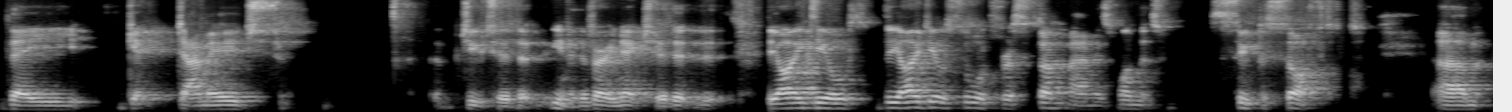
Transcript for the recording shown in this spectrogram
they get damaged due to the you know the very nature. The, the, the ideal the ideal sword for a stuntman is one that's super soft. Um,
